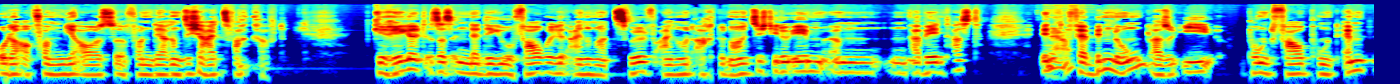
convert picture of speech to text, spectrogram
oder auch von mir aus äh, von deren Sicherheitsfachkraft. Geregelt ist das in der DGUV-Regel 112, 198, die du eben ähm, erwähnt hast. In ja. Verbindung, also I.V.M.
